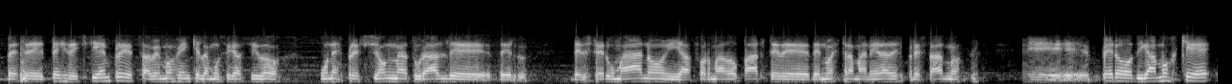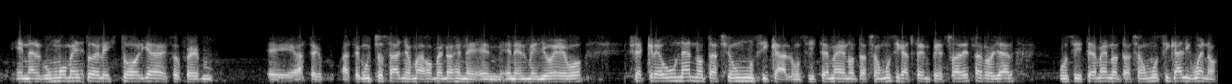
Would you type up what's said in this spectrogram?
Desde, desde siempre sabemos bien que la música ha sido una expresión natural de, del, del ser humano y ha formado parte de, de nuestra manera de expresarnos. Eh, pero digamos que en algún momento de la historia, eso fue eh, hace, hace muchos años más o menos en, en, en, el medioevo, se creó una notación musical, un sistema de notación musical, se empezó a desarrollar un sistema de notación musical y bueno,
